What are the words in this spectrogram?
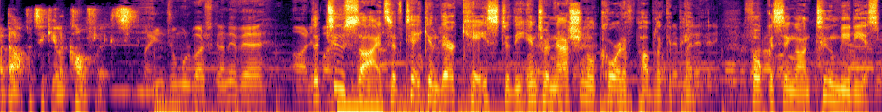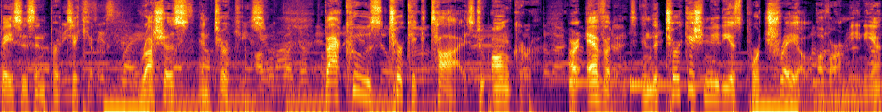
about particular conflicts. The two sides have taken their case to the International Court of Public Opinion, focusing on two media spaces in particular Russia's and Turkey's. Baku's Turkic ties to Ankara are evident in the Turkish media's portrayal of Armenia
